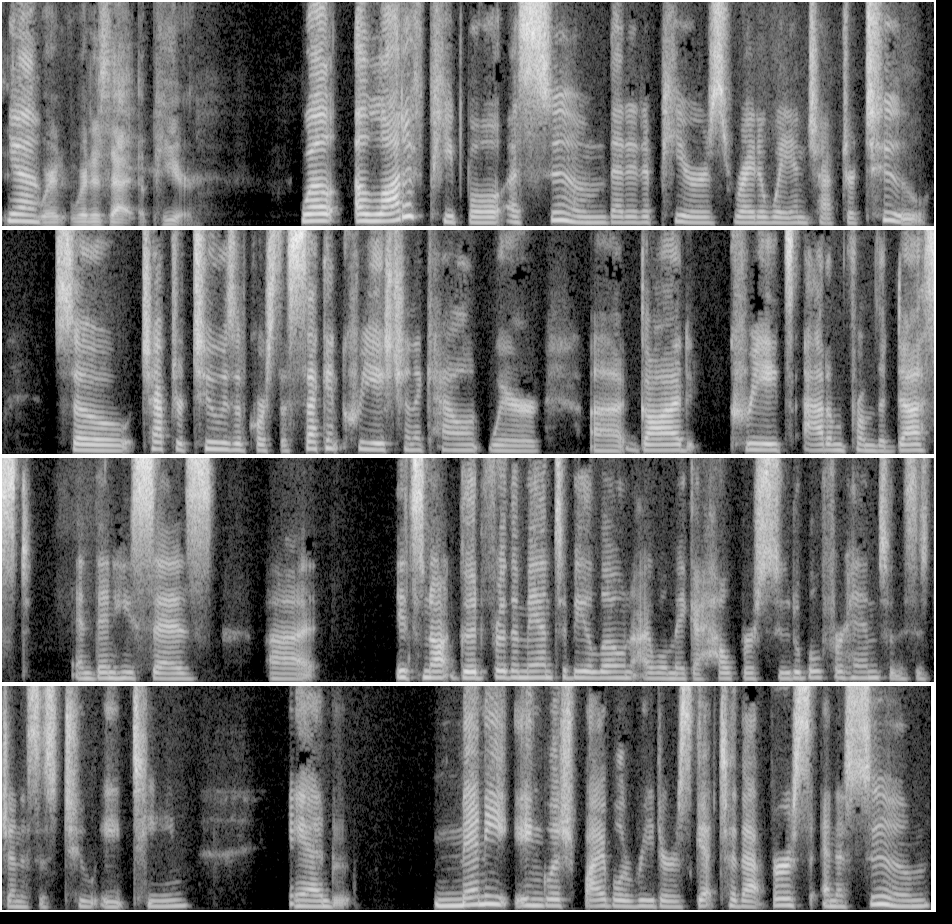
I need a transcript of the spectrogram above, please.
Yeah, where where does that appear? Well, a lot of people assume that it appears right away in chapter two. So, chapter two is, of course, the second creation account where uh, God creates Adam from the dust. And then he says, uh, It's not good for the man to be alone. I will make a helper suitable for him. So this is Genesis 2:18 And many English Bible readers get to that verse and assume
